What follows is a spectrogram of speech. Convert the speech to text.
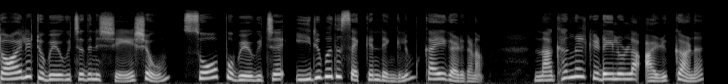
ടോയ്ലറ്റ് ഉപയോഗിച്ചതിന് ശേഷവും സോപ്പ് ഉപയോഗിച്ച് ഇരുപത് സെക്കൻഡെങ്കിലും കൈ കഴുകണം. നഖങ്ങൾക്കിടയിലുള്ള അഴുക്കാണ്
